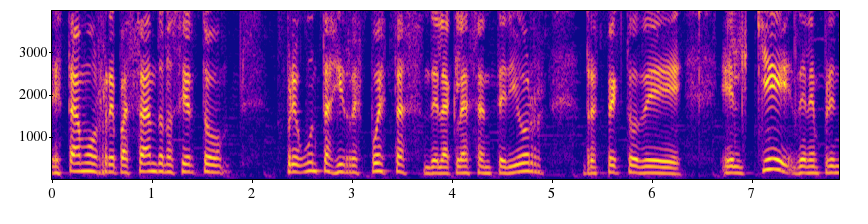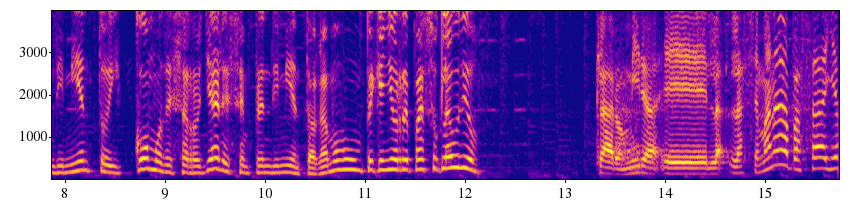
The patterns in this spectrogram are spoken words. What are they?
estamos repasando, ¿no es cierto?, preguntas y respuestas de la clase anterior respecto de el qué del emprendimiento y cómo desarrollar ese emprendimiento. Hagamos un pequeño repaso, Claudio. Claro, mira, eh, la, semana pasada ya,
